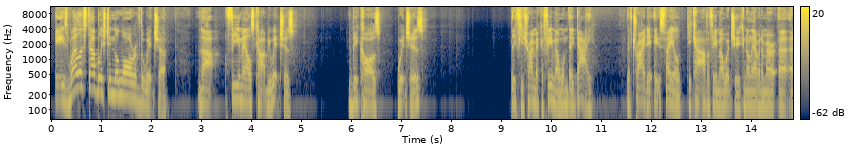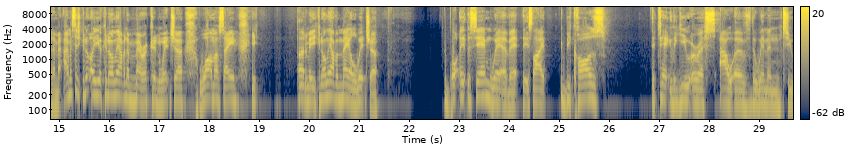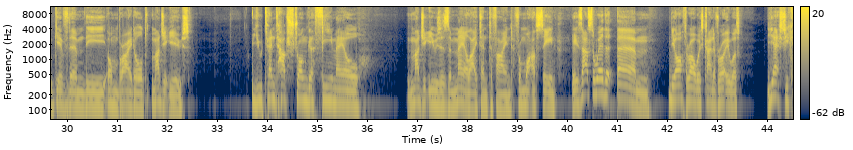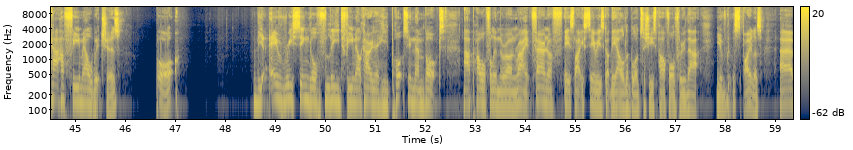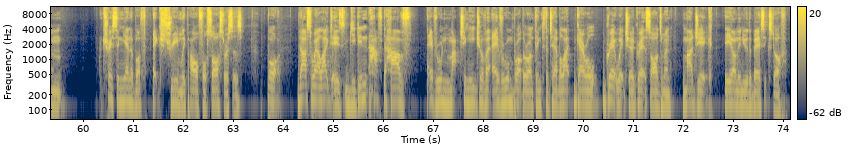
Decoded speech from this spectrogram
it is well established in the lore of The Witcher that females can't be witches because witches, if you try and make a female one, they die. They've tried it; it's failed. You can't have a female Witcher. You can only have an Amer. Uh, Amer- saying you can, you can only have an American Witcher. What am I saying? You, pardon me. You can only have a male Witcher. But at the same weight of it, it's like because they take the uterus out of the women to give them the unbridled magic use, you tend to have stronger female magic users than male. I tend to find from what I've seen is that's the way that um, the author always kind of wrote it was. Yes, you can't have female witches, but the every single lead female character he puts in them books are powerful in their own right. Fair enough. It's like Ciri's got the elder blood, so she's powerful through that. You've spoilers. Um, Triss and Yennefer extremely powerful sorceresses, but that's the way I liked it. Is you didn't have to have everyone matching each other. Everyone brought their own thing to the table. Like Geralt, great witcher, great swordsman, magic. He only knew the basic stuff.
